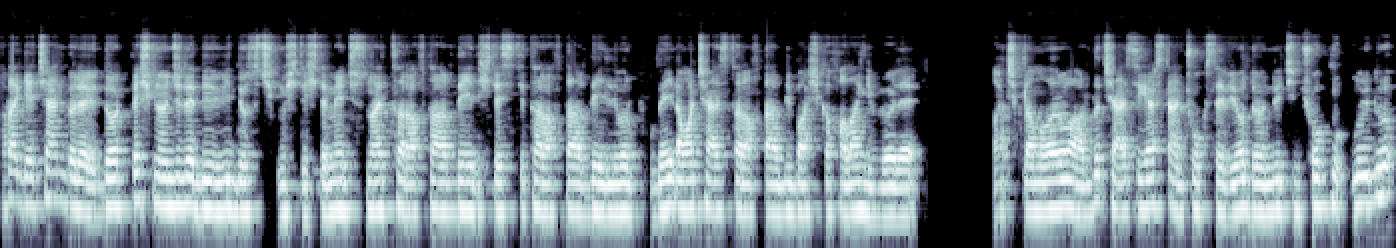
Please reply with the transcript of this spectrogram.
hatta geçen böyle 4-5 gün önce de bir videosu çıkmıştı. İşte Manchester United taraftar değil, işte City taraftar değil, Liverpool değil ama Chelsea taraftar bir başka falan gibi böyle açıklamaları vardı. Chelsea gerçekten çok seviyor. Döndüğü için çok mutluydu.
